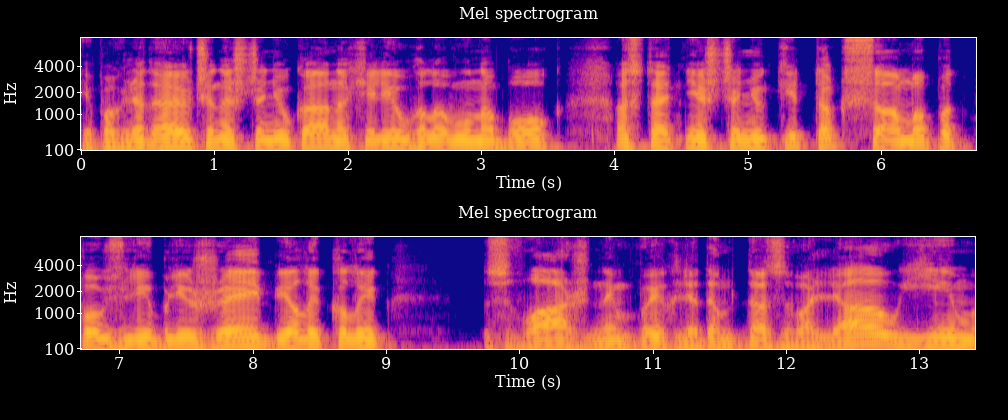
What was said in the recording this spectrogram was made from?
і, паглядаючы на шчанюка, нахіліў галаву на бок. Астатнія шчанюкі таксама падпаўзлі бліжэй белы клык з важным выглядам дазваляў ім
